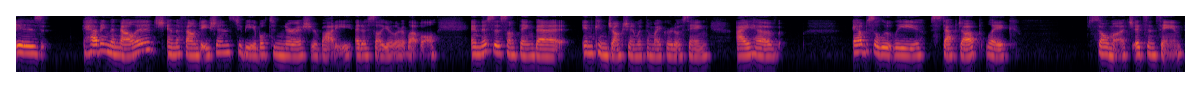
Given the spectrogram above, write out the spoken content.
is having the knowledge and the foundations to be able to nourish your body at a cellular level. And this is something that, in conjunction with the microdosing, I have absolutely stepped up like so much. It's insane.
